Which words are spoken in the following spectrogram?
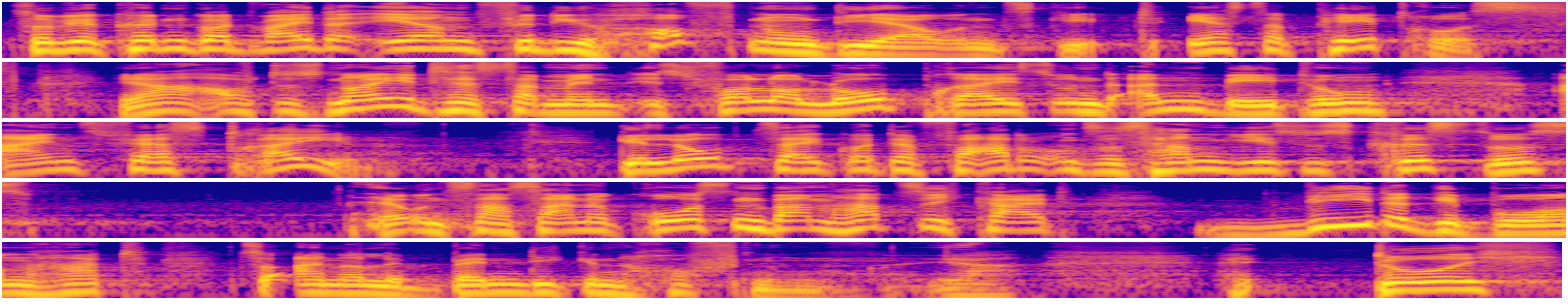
So, wir können Gott weiter ehren für die Hoffnung, die er uns gibt. 1. Petrus. Ja, auch das Neue Testament ist voller Lobpreis und Anbetung. 1, Vers 3. Gelobt sei Gott, der Vater unseres Herrn Jesus Christus, der uns nach seiner großen Barmherzigkeit wiedergeboren hat zu einer lebendigen Hoffnung. Ja, durch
